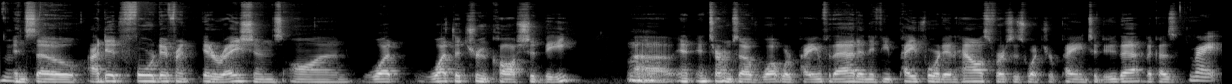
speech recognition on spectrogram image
Mm-hmm. And so I did four different iterations on what what the true cost should be mm-hmm. uh, in, in, terms of what we're paying for that, and if you paid for it in house versus what you're paying to do that, because right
